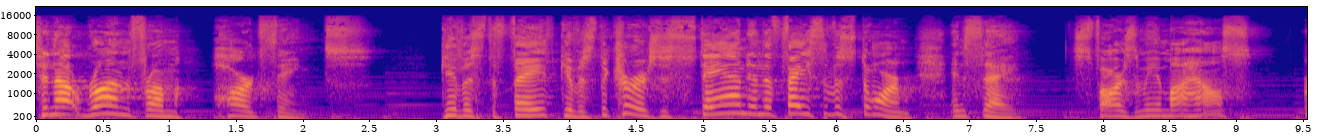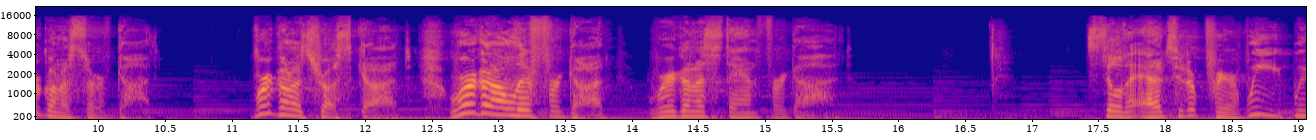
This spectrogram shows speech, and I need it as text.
to not run from hard things. Give us the faith, give us the courage to stand in the face of a storm and say, as far as me and my house, we're going to serve God. We're going to trust God. We're going to live for God. We're going to stand for God. Still, an attitude of prayer. We, we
